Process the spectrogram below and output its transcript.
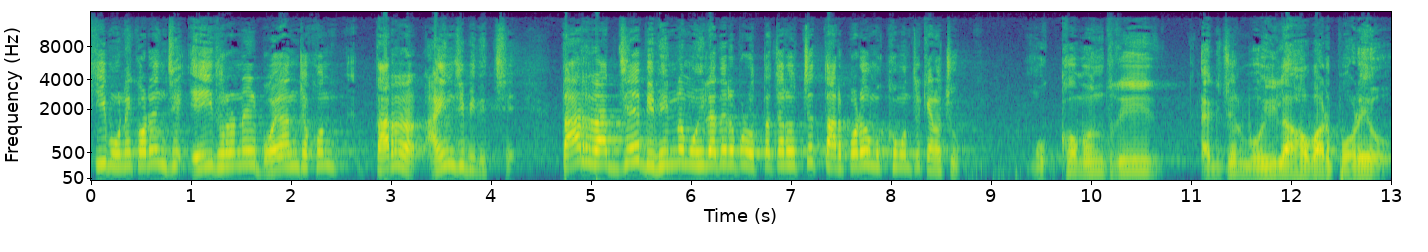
কি মনে করেন যে এই ধরনের বয়ান যখন তার আইনজীবী দিচ্ছে, তার রাজ্যে বিভিন্ন মহিলাদের উপর অত্যাচার হচ্ছে, তারপরেও মুখ্যমন্ত্রী কেন চুপ? মুখ্যমন্ত্রী একজন মহিলা হবার পরেও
